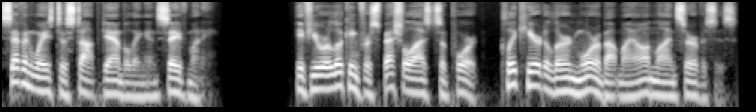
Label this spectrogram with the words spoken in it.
7 Ways to Stop Gambling and Save Money. If you are looking for specialized support, click here to learn more about my online services.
